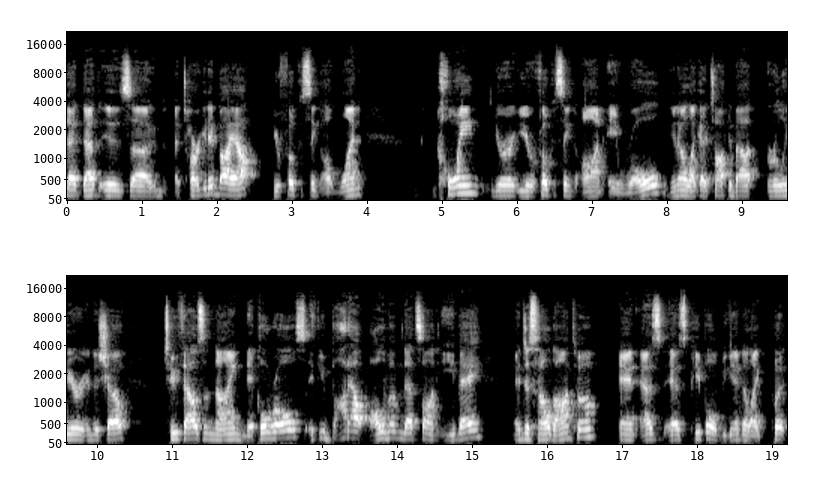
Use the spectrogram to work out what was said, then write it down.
That That is uh, a targeted buyout. You're focusing on one coin. You're, you're focusing on a roll, you know, like I talked about earlier in the show. 2009 nickel rolls. If you bought out all of them that's on eBay and just held on to them, and as as people begin to like put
